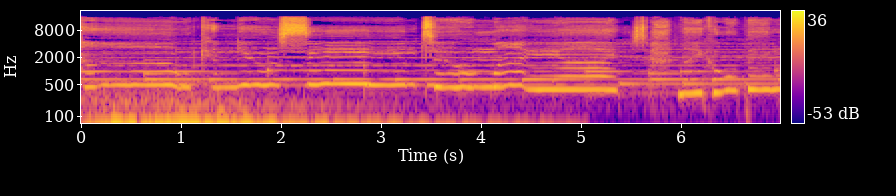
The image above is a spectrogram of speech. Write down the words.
How can you see into my eyes like open?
